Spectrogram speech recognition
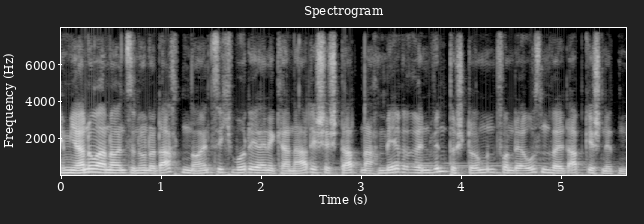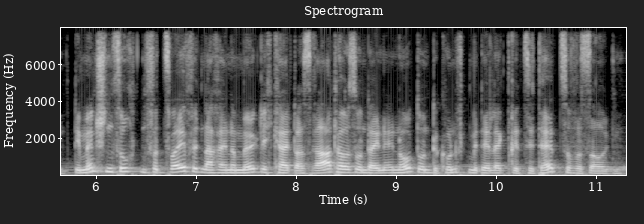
Im Januar 1998 wurde eine kanadische Stadt nach mehreren Winterstürmen von der Außenwelt abgeschnitten. Die Menschen suchten verzweifelt nach einer Möglichkeit, das Rathaus und eine Notunterkunft mit Elektrizität zu versorgen.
